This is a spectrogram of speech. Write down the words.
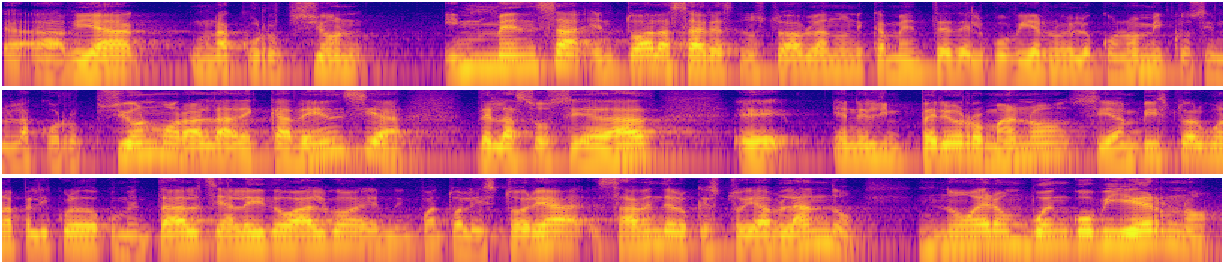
había una corrupción inmensa en todas las áreas, no estoy hablando únicamente del gobierno y lo económico, sino la corrupción moral, la decadencia de la sociedad. Eh, en el Imperio Romano, si han visto alguna película documental, si han leído algo en, cuanto a la historia, saben de lo que estoy hablando. No era un buen gobierno,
